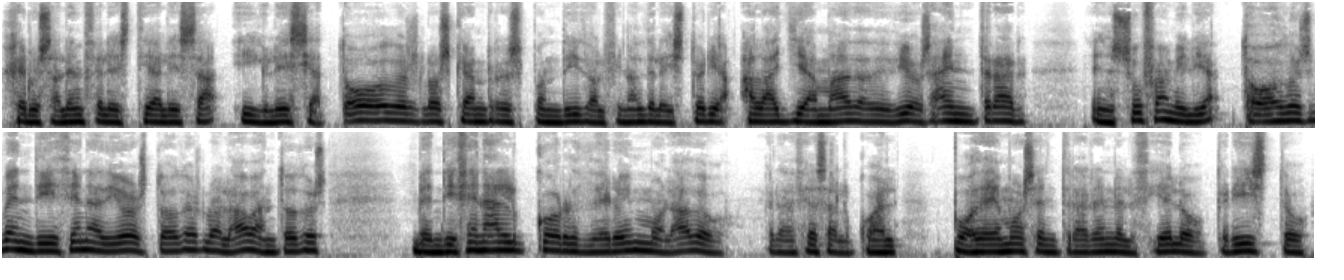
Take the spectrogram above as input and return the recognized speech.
Jerusalén celestial, esa iglesia, todos los que han respondido al final de la historia a la llamada de Dios a entrar en su familia, todos bendicen a Dios, todos lo alaban, todos bendicen al Cordero inmolado, gracias al cual podemos entrar en el cielo. Cristo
